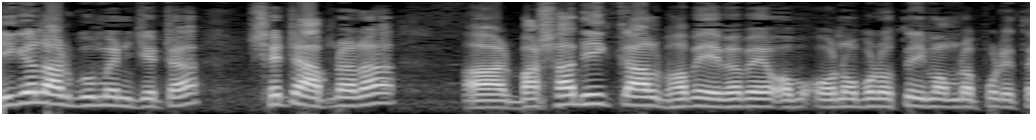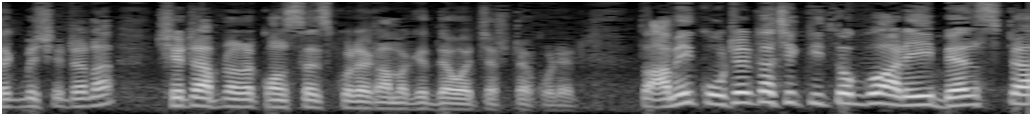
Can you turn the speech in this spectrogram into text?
লিগ্যাল আর্গুমেন্ট যেটা, সেটা আপনারা আর বাসাধিকাল ভাবে এভাবে অনবরতই মামলা পড়ে থাকবে সেটা না, সেটা আপনারা কনসাইজ করে আমাকে দেওয়ার চেষ্টা করেন। তো আমি কোর্টের কাছে কৃতজ্ঞ, আর এই বেঞ্চটা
